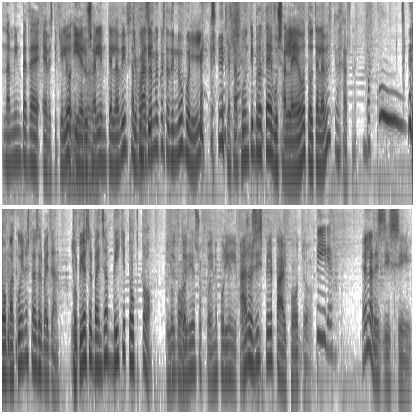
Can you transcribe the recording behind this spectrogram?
να μην παιδεύεστε. Και λέω Ναι. Ιερουσαλήμ, Τελαβίβ θα και πούν. βάζαμε Κωνσταντινούπολη λέξη. τη- Και θα πούν την πρωτεύουσα, λέω, το Τελαβίβ και θα χάσουν. Μπακού. Το Μπακού είναι στο Αζερβαϊτζάν. το οποίο Αζερβαϊτζάν μπήκε το 8. Λοιπόν. Το 2008 είναι πολύ. Άρα ο Ζή πήρε πάλι πόντο. Πήρε. Έλα ρε Ζήση.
